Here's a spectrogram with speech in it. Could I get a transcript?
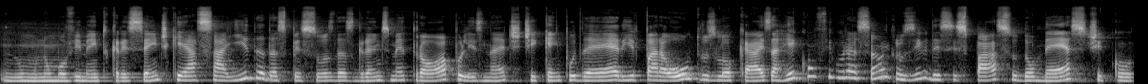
num, num, movimento crescente, que é a saída das pessoas das grandes metrópoles, né, de quem puder ir para outros locais, a reconfiguração, inclusive, desse espaço doméstico,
